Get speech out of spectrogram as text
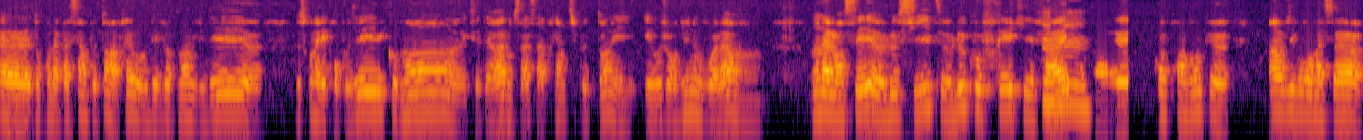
Euh, donc on a passé un peu de temps après au développement de l'idée, euh, de ce qu'on allait proposer, comment, euh, etc. Donc ça, ça a pris un petit peu de temps et, et aujourd'hui, nous voilà, on, on a lancé euh, le site, le coffret qui est fait, mmh. comprend donc un vibromasseur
